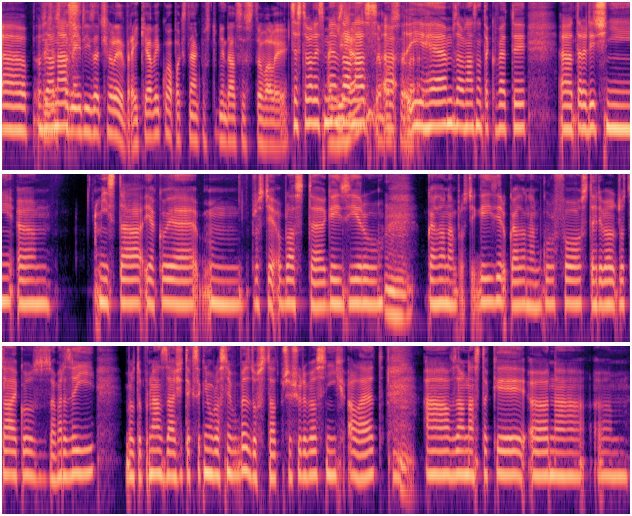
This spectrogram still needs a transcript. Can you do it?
Uh, vzal Takže nás... jste nejdřív začali v Reykjaviku a pak jste nějak postupně dál cestovali? Cestovali jsme, vzal nás uh, jihem, vzal nás na takové ty uh, tradiční um, místa, jako je um, prostě oblast gejzíru, mm. ukázal nám prostě gejzír, ukázal nám Gulfos, tehdy byl docela jako zamrzlý, byl to pro nás zážitek se k němu vlastně vůbec dostat, protože všude byl sníh a led. Hmm. a vzal nás taky uh, na um,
